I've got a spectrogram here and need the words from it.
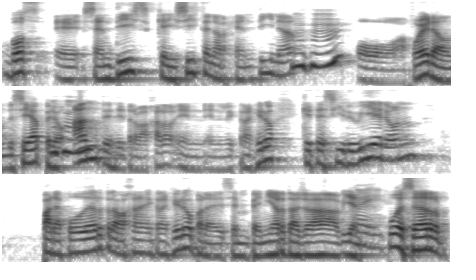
vos eh, sentís que hiciste en Argentina o afuera, donde sea, pero antes de trabajar en, en el extranjero, que te sirvieron para poder trabajar en el extranjero, para desempeñarte allá bien? Puede ser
